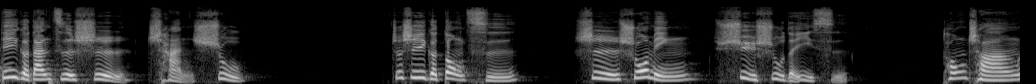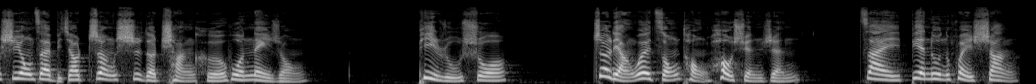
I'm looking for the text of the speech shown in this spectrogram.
第一个单字是阐述。这是一个动词，是说明、叙述的意思，通常是用在比较正式的场合或内容。譬如说，这两位总统候选人在辩论会上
